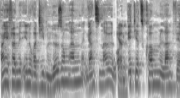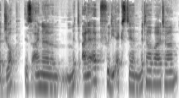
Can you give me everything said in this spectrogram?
Fangen wir vielleicht mit innovativen Lösungen an. Ganz neu Gerne. wird jetzt kommen. Landwehr Job ist eine, mit, eine App für die externen Mitarbeiter,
